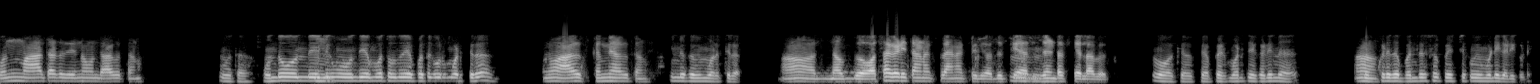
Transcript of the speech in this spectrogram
ಬಂದು ಮಾತಾಡೋದು ಏನೋ ಒಂದು ಆಗುತ್ತಣ್ಣ ಹೌದಾ? ಒಂದು ಒಂದು ಎಲ್ಲಿಗೆ ಒಂದು ಎಂಬತ್ತು ಒಂದು ಎಪ್ಪತ್ತು ಮಾಡ್ತೀರಾ? ಹ್ಞೂ ಆಗುತ್ತೆ ಕಮ್ಮಿ ಆಗುತ್ತಣ್ಣ ಇನ್ನೂ ಕಮ್ಮಿ ಮಾಡ್ತೀರಾ? ಹಾಂ ನಾವು ಹೊಸ ಗಾಡಿ ತಗೊಳಕ್ ಪ್ಲಾನ್ ಆಗ್ತಿದ್ವಿ ಅದಕ್ಕೆ ಹ್ಮ್. ಅರ್ಜೆಂಟಾಗಿ ಸೇಲ್ ಆಗಬೇಕು. ಓಕೆ ಓಕೆ ಅಪ್ಡೇಟ್ ಮಾಡ್ತೀವಿ ಗಾಡಿನ ಹಾಂ. ನಮ್ಮ ಕಡೆಯಿಂದ ಬಂದರೆ ಸ್ವಲ್ಪ ಹೆಚ್ಚು ಕಮ್ಮಿ ಮಾಡಿ ಗಾಡಿ ಕೊಡಿ.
